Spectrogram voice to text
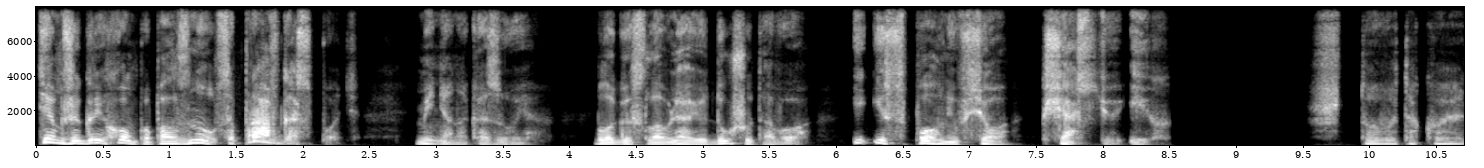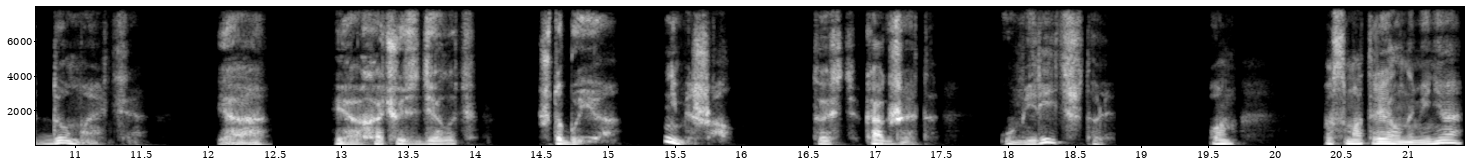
тем же грехом поползнулся. Прав Господь, меня наказуя. Благословляю душу того и исполню все к счастью их. Что вы такое думаете? Я... я хочу сделать, чтобы я не мешал. То есть, как же это, умереть, что ли? Он посмотрел на меня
